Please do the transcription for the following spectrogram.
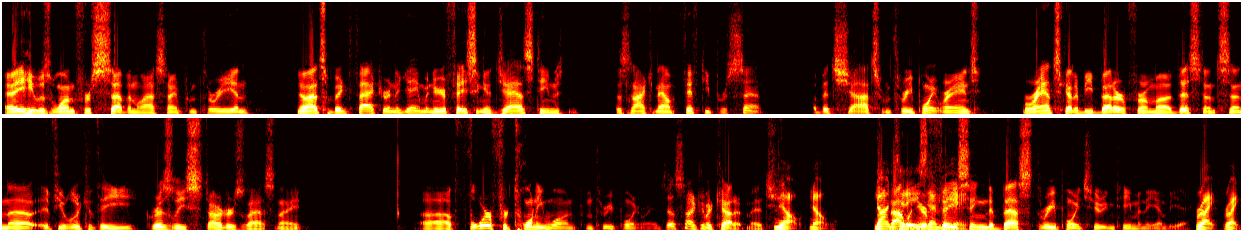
Uh, he was one for seven last night from three, and you know that's a big factor in the game. And you're facing a Jazz team that's knocking down 50 percent of its shots from three point range. Morant's got to be better from uh, distance. And uh, if you look at the Grizzlies starters last night, uh, four for 21 from three point range. That's not going to cut it, Mitch. No, no. Not, Not when you're NBA. facing the best three point shooting team in the NBA. Right, right.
